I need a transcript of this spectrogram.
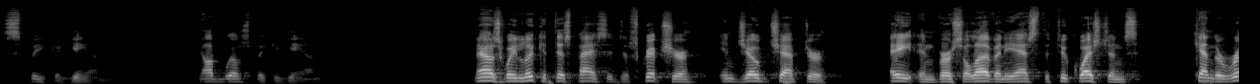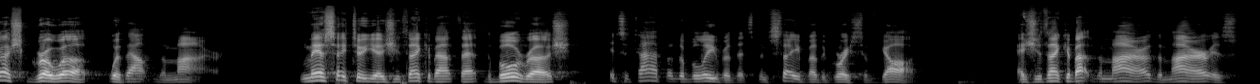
speak again. God will speak again. Now, as we look at this passage of Scripture in Job chapter 8 and verse 11, he asks the two questions Can the rush grow up without the mire? And may I say to you, as you think about that, the bulrush, it's a type of the believer that's been saved by the grace of God. As you think about the mire, the mire is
